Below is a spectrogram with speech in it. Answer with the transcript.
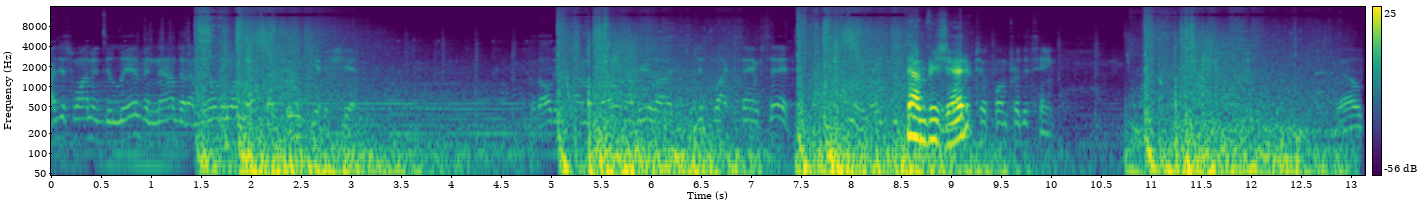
I just wanted to live, and now that I'm the only one left, I couldn't give a shit. With all this time alone, I realized, just like Sam said, I'm a lazy Sam Fisher. took one for the team. Well,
